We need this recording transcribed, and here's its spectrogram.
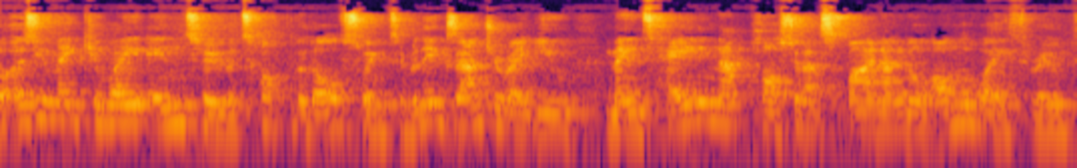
but as you make your way into the top of the golf swing to really exaggerate you maintaining that posture, that spine angle on the way through,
